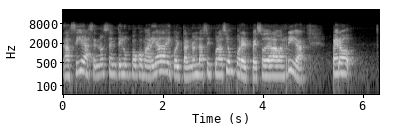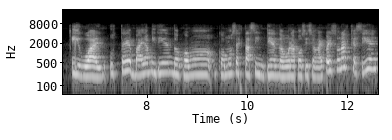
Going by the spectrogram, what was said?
así hacernos sentir un poco mareadas y cortarnos la circulación por el peso de la barriga. Pero igual, usted vaya midiendo cómo, cómo se está sintiendo en una posición. Hay personas que siguen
